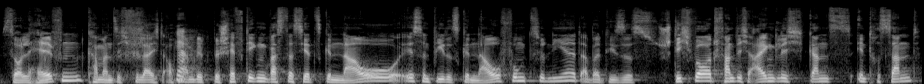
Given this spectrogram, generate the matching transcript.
soll helfen. Kann man sich vielleicht auch ja. mal mit beschäftigen, was das jetzt genau ist und wie das genau funktioniert. Aber dieses Stichwort fand ich eigentlich ganz interessant.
